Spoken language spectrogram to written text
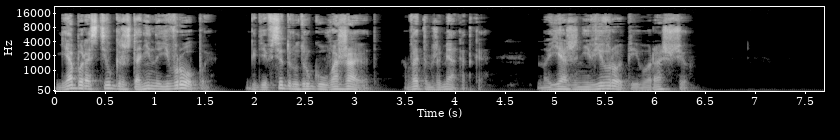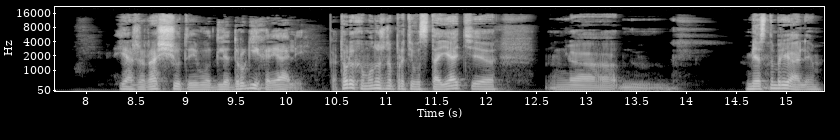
я бы растил гражданина Европы, где все друг друга уважают. В этом же мякотка. Но я же не в Европе его ращу. Я же ращу-то его для других реалий, которых ему нужно противостоять э, э, местным реалиям.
